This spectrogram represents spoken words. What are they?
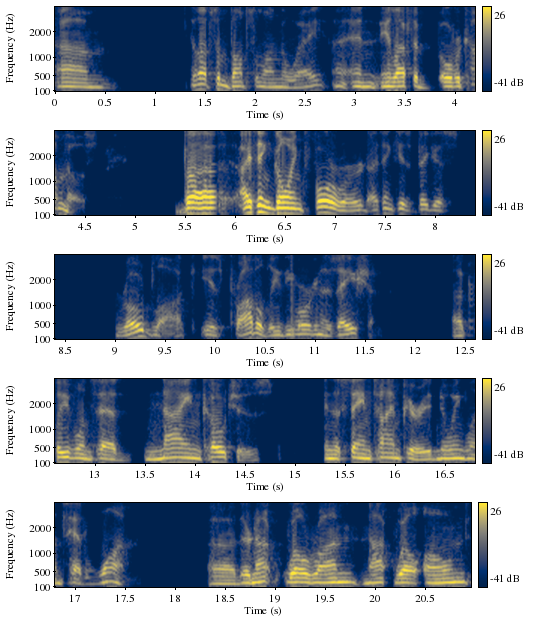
Um, he'll have some bumps along the way, and he'll have to overcome those. But I think going forward, I think his biggest roadblock is probably the organization. Uh, Cleveland's had nine coaches in the same time period. New England's had one. Uh, they're not well run, not well owned,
